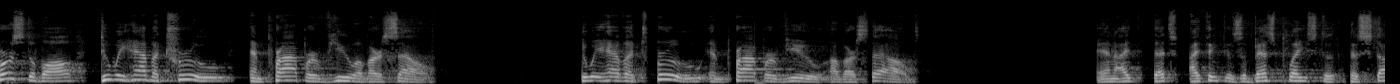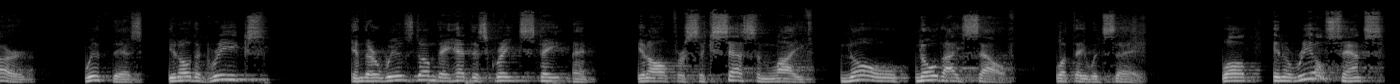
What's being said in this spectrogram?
first of all, do we have a true and proper view of ourselves? Do we have a true and proper view of ourselves? And I, that's, I think is the best place to, to start with this. You know, the Greeks, in their wisdom, they had this great statement, you know, for success in life know, know thyself, what they would say. Well, in a real sense,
